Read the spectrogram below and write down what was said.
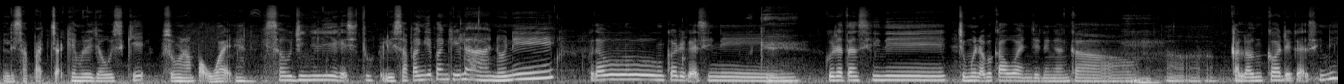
Lisa pacak kamera jauh sikit Semua nampak white kan? Lisa uji nyali kat situ. Lisa panggil-panggil lah. Noni Aku tahu kau dekat sini. Okay. Aku datang sini Cuma nak berkawan je dengan kau Hmm. ha, Kalau kau dekat sini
